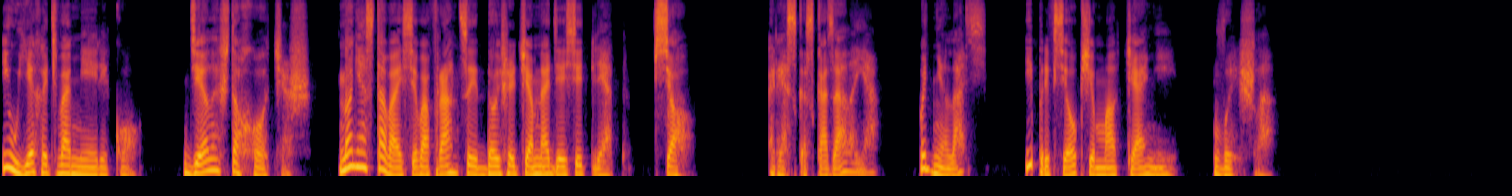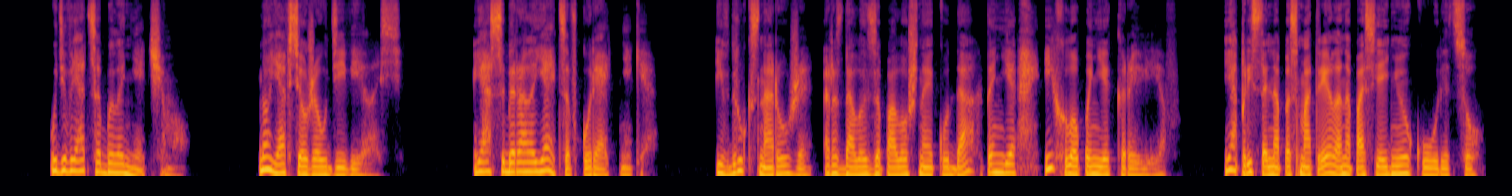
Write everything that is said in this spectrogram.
и уехать в Америку. Делай, что хочешь, но не оставайся во Франции дольше, чем на 10 лет. Все. Резко сказала я, поднялась и при всеобщем молчании вышла. Удивляться было нечему. Но я все же удивилась. Я собирала яйца в курятнике. И вдруг снаружи раздалось заполошное кудахтанье и хлопанье крыльев. Я пристально посмотрела на последнюю курицу,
